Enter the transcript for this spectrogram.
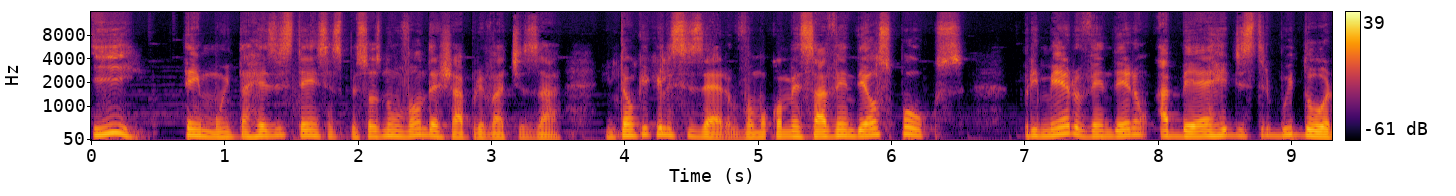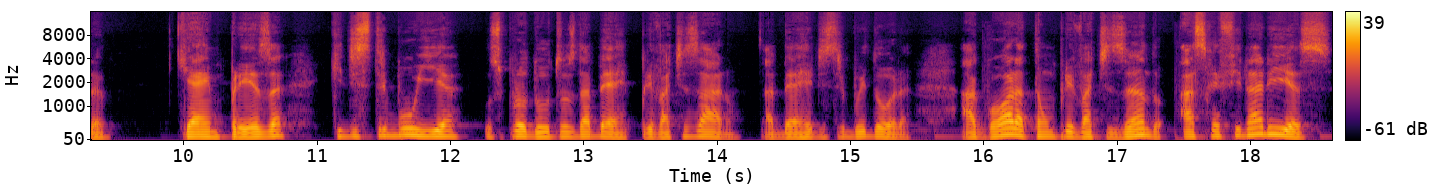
e tem muita resistência. As pessoas não vão deixar privatizar. Então, o que, que eles fizeram? Vamos começar a vender aos poucos. Primeiro venderam a BR Distribuidora, que é a empresa que distribuía os produtos da BR. Privatizaram a BR Distribuidora. Agora estão privatizando as refinarias.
